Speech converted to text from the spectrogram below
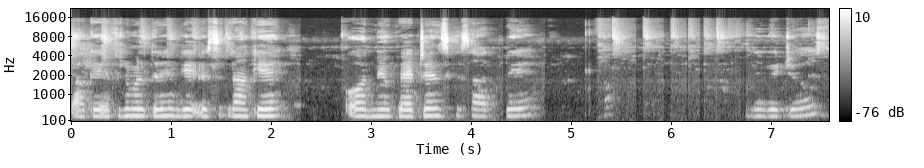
ताकि फिर मिलते रहेंगे इसी तरह के और न्यू पैटर्न्स के साथ भी। न्यू वीडियोस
